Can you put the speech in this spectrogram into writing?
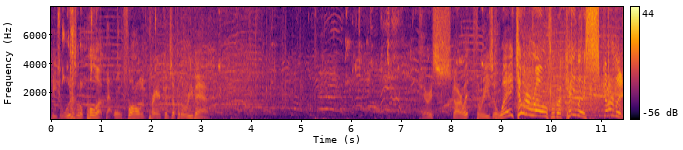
Keisha Woods, little pull up. That won't fall, and Prenger comes up with a rebound. Harris, Scarlett, threes away. Two in a row for Michaela Scarlett.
